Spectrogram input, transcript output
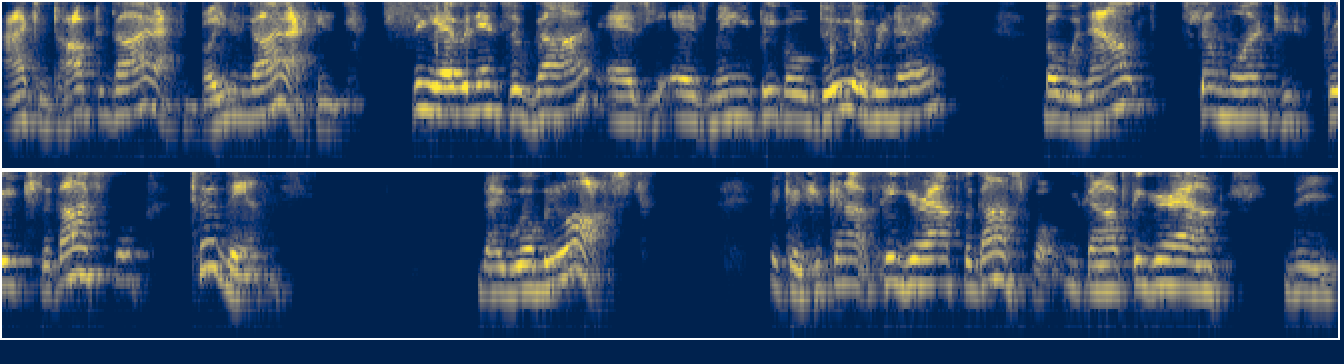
I can talk to God, I can believe in God, I can see evidence of God as, as many people do every day, but without someone to preach the gospel to them, they will be lost because you cannot figure out the gospel. You cannot figure out the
